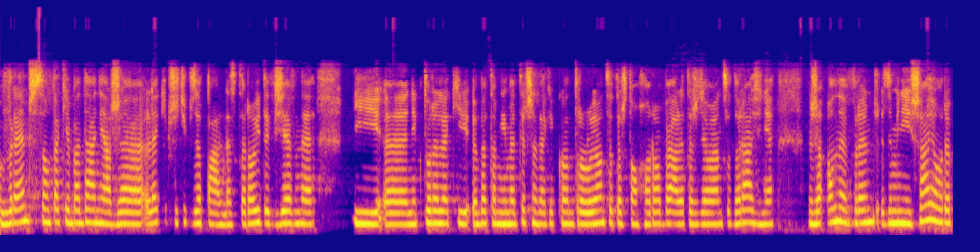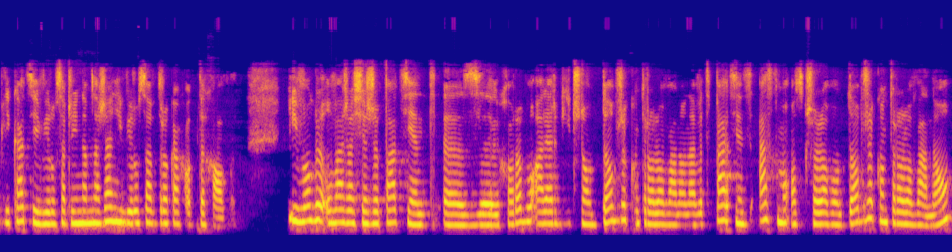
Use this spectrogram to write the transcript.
Wręcz są takie badania, że leki przeciwzapalne, steroidy wziewne i e, niektóre leki betamimetyczne, takie kontrolujące też tą chorobę, ale też działające doraźnie, że one wręcz zmniejszają replikację wirusa, czyli namnażanie wirusa w drogach oddechowych. I w ogóle uważa się, że pacjent e, z chorobą alergiczną dobrze kontrolowaną, nawet pacjent z astmą oskrzelową dobrze kontrolowaną,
